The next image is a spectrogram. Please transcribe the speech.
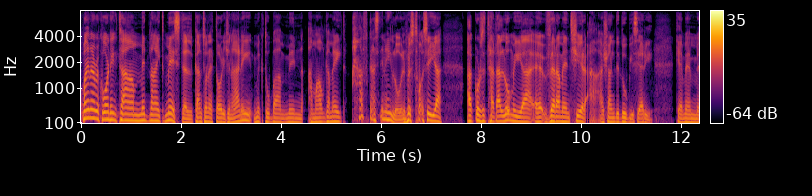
Smajna recording ta' Midnight Mist, il-kanzonetta oriġinali miktuba minn Amalgamate ħafna snin ilu. Il-mistoqsija għal-kurzità tal-lum hija eh, verament xirqa għax għandi dubji seri kemm hemm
